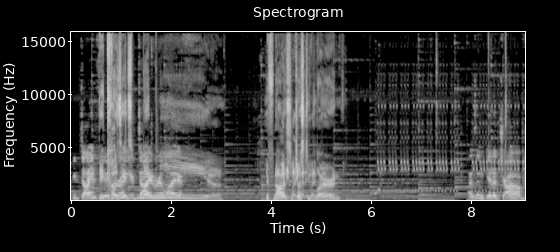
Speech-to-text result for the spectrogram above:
you die in Phoenix, Because right? it's You die in real life. If not, I Money, money, suggest money, you money. learn. As in, get a job.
